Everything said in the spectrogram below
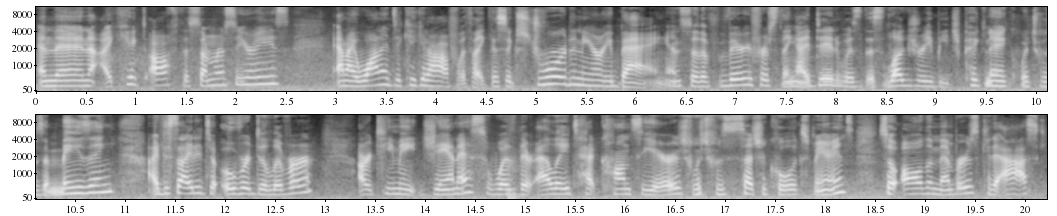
And then I kicked off the summer series and I wanted to kick it off with like this extraordinary bang. And so the very first thing I did was this luxury beach picnic, which was amazing. I decided to over deliver. Our teammate Janice was their LA Tech concierge, which was such a cool experience. So all the members could ask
